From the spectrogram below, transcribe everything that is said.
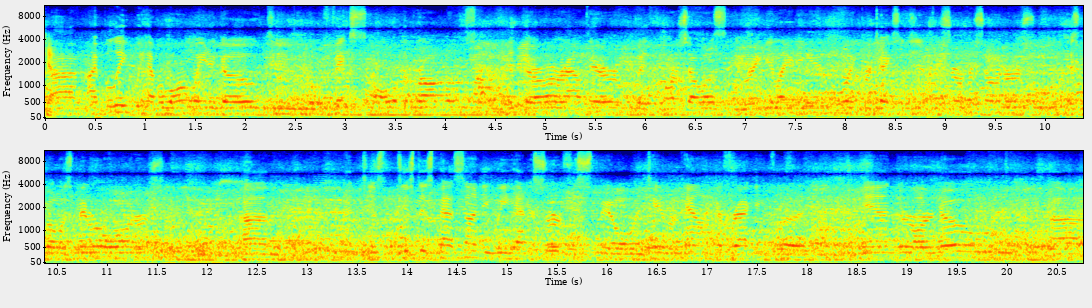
Okay. Um, I believe we have a long way to go to fix all of the problems that there are out there with Marcellus and regulating it, putting protections in for surface owners as well as mineral owners. Um, just, past Sunday, we had a surface spill in Taylor County, a fracking flood, and there are no uh,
